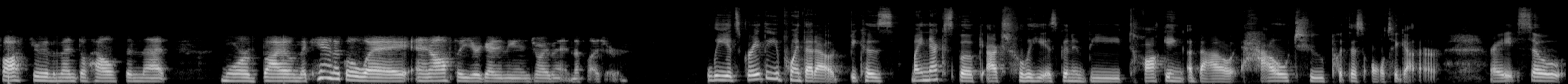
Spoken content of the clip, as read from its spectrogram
foster the mental health in that more biomechanical way, and also you're getting the enjoyment and the pleasure. Leigh, it's great that you point that out because my next book actually is going to be talking about how to put this all together, right? So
